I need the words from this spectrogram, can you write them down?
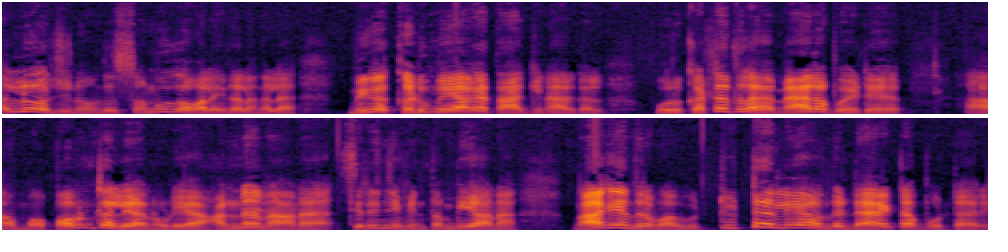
அல்லு அர்ஜுனை வந்து சமூக வலைதளங்களை மிக கடுமையாக தாக்கினார்கள். ஒரு கட்டத்தில் மேலே போயிட்டு பவன் கல்யாணுடைய அண்ணனான சிரஞ்சீவின் தம்பியான நாகேந்திர பாபு ட்விட்டர்லேயே வந்து டைரெக்டாக போட்டார்.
